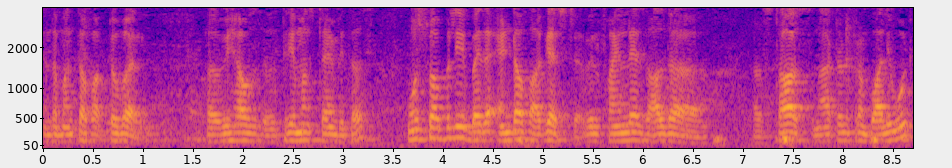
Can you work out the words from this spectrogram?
in the month of October. Uh, we have uh, three months time with us. Most probably by the end of August, we'll finalize all the uh, stars, not only from Bollywood,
